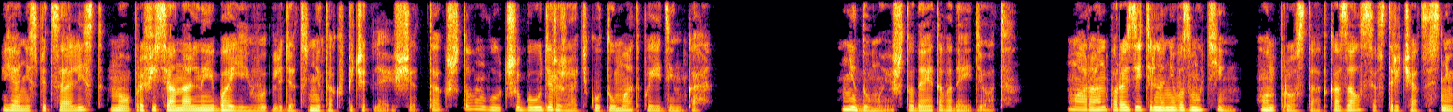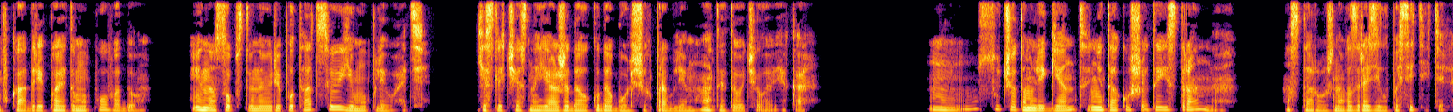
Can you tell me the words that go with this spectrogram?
Я не специалист, но профессиональные бои выглядят не так впечатляюще, так что лучше бы удержать Кутума от поединка. Не думаю, что до этого дойдет. Маран поразительно невозмутим. Он просто отказался встречаться с ним в кадре по этому поводу, и на собственную репутацию ему плевать. Если честно, я ожидал куда больших проблем от этого человека. «Ну, с учетом легенд, не так уж это и странно», — осторожно возразил посетитель.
